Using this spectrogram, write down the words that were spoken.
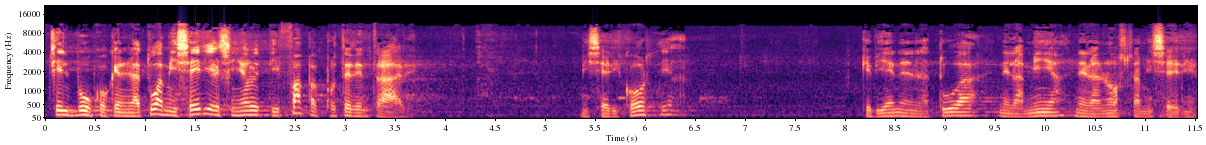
C'è il buco che nella tua miseria il Signore ti fa per poter entrare. Misericordia che viene nella tua, nella mia, nella nostra miseria.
